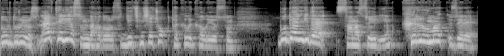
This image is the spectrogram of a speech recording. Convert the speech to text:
durduruyorsun, erteliyorsun daha doğrusu. Geçmişe çok takılı kalıyorsun. Bu döngü de sana söyleyeyim kırılmak üzere.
